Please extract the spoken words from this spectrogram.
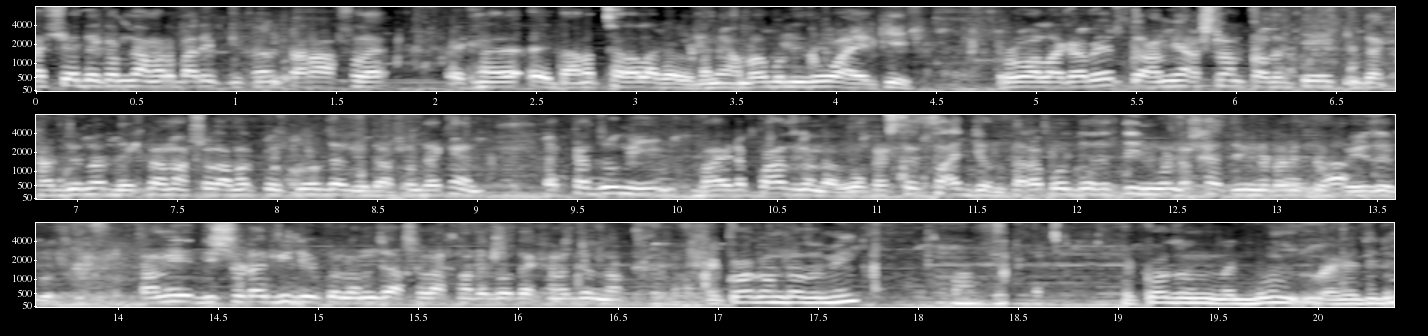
আসিয়া দেখলাম যে আমার বাড়ির পিছনে তারা আসলে এখানে ধানের চারা লাগাবে মানে আমরা বলি রোয়া আর কি রোয়া লাগাবে। তো আমি আসলাম তাদেরকে একটু দেখার জন্য দেখলাম আসলে আমার কৌতূহল জাগিয়ে আসলে দেখেন একটা জমি বা এটা পাঁচ ঘণ্টা লোক আসছে চারজন তারা বলতেছে তিন ঘণ্টা সাড়ে তিন ঘণ্টার ভিতরে হয়ে যাবে। তো আমি এই দৃশ্যটা ভিডিও করলাম যে আসলে আপনাদেরকে দেখানোর জন্য। ক ঘণ্টা জমি? কজন একদম লাগাই দিলে।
